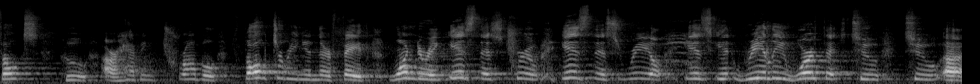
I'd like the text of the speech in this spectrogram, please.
Folks who are having trouble, faltering in their faith, wondering, is this true? Is this real? Is it really worth it to, to uh,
